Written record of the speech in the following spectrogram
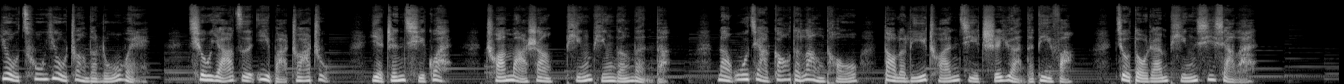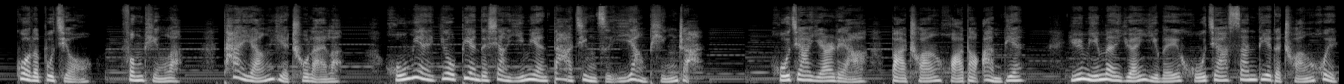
又粗又壮的芦苇，秋伢子一把抓住。也真奇怪，船马上平平稳稳的，那屋架高的浪头到了离船几尺远的地方，就陡然平息下来。过了不久，风停了，太阳也出来了，湖面又变得像一面大镜子一样平展。胡家爷儿俩把船划到岸边，渔民们原以为胡家三爹的船会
